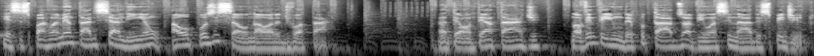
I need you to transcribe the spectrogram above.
esses parlamentares se alinham à oposição na hora de votar. Até ontem à tarde, 91 deputados haviam assinado esse pedido.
